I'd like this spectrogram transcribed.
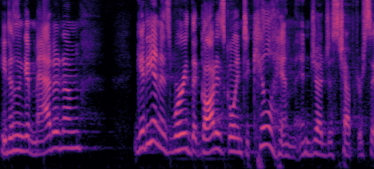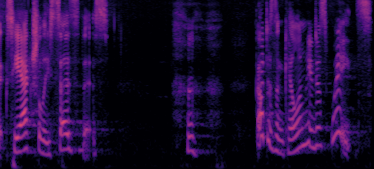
He doesn't get mad at him. Gideon is worried that God is going to kill him in Judges chapter 6. He actually says this. God doesn't kill him, he just waits.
